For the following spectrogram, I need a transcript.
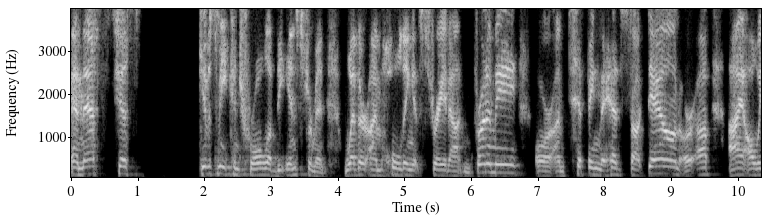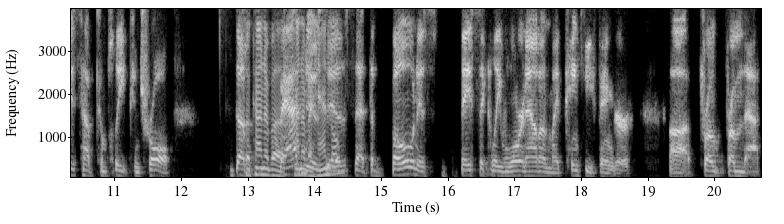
And that's just gives me control of the instrument, whether I'm holding it straight out in front of me or I'm tipping the headstock down or up. I always have complete control. The so kind of a bad kind of news is that the bone is basically worn out on my pinky finger uh, from from that.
